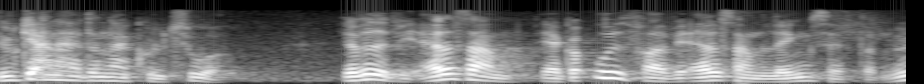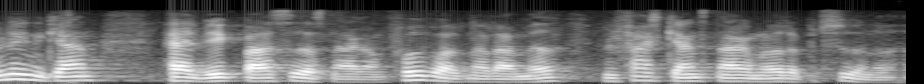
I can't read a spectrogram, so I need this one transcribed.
vi vil gerne have den her kultur. Jeg ved, at vi alle sammen, jeg går ud fra, at vi alle sammen længes efter den. Vi vil egentlig gerne have, at vi ikke bare sidder og snakker om fodbold, når der er med. Vi vil faktisk gerne snakke om noget, der betyder noget.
